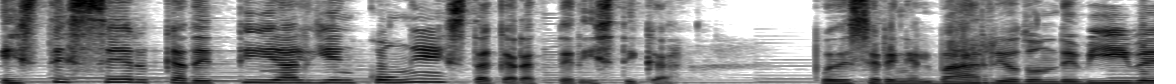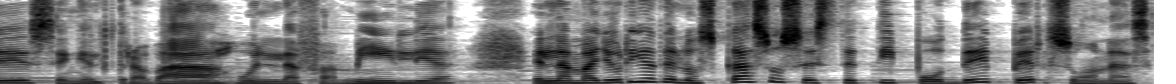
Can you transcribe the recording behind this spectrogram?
esté cerca de ti alguien con esta característica. Puede ser en el barrio donde vives, en el trabajo, en la familia. En la mayoría de los casos este tipo de personas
